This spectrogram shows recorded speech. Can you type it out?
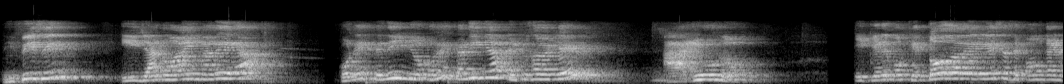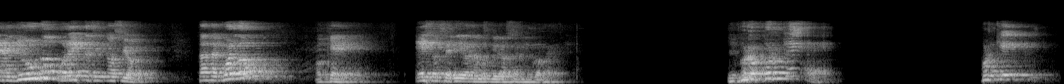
difícil y ya no hay manera con este niño, con esta niña, ¿tú sabes qué? Ayuno. Y queremos que toda la iglesia se ponga en ayuno por esta situación. ¿Estás de acuerdo? Ok. Eso sería una motivación incorrecta. ¿Pero por qué? Porque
